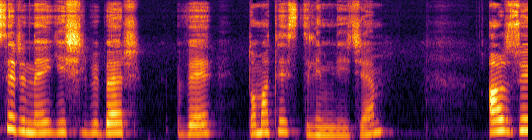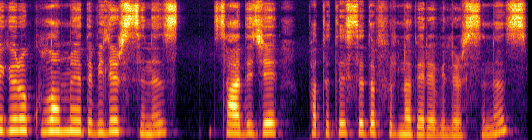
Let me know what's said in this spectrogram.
Üzerine yeşil biber ve domates dilimleyeceğim. Arzuya göre kullanmaya da bilirsiniz. Sadece patatesle de fırına verebilirsiniz.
